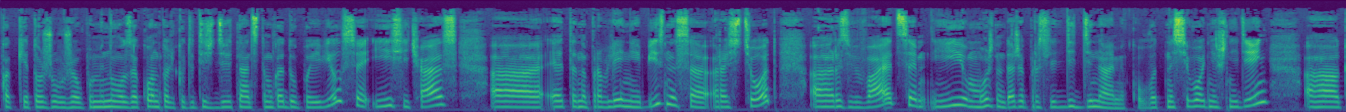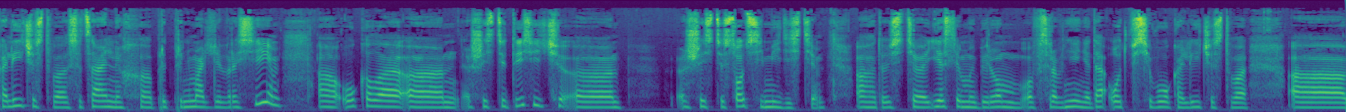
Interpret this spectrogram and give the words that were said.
как я тоже уже упомянула, закон только в 2019 году появился, и сейчас а, это направление бизнеса растет, развивается, и можно даже проследить динамику. Вот на сегодняшний день количество социальных предпринимателей в России а, около 6 тысяч 670. А, то есть, э, если мы берем в сравнение да, от всего количества а,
